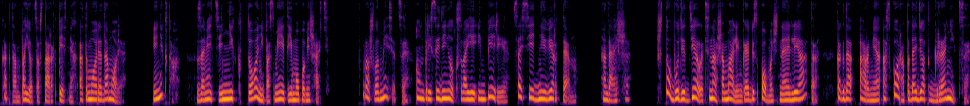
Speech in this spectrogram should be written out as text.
как там поется в старых песнях «От моря до моря». И никто, заметьте, никто не посмеет ему помешать. Прошлом месяце он присоединил к своей империи соседний Вертен. А дальше? Что будет делать наша маленькая беспомощная Лиата, когда армия Аскора подойдет к границе?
